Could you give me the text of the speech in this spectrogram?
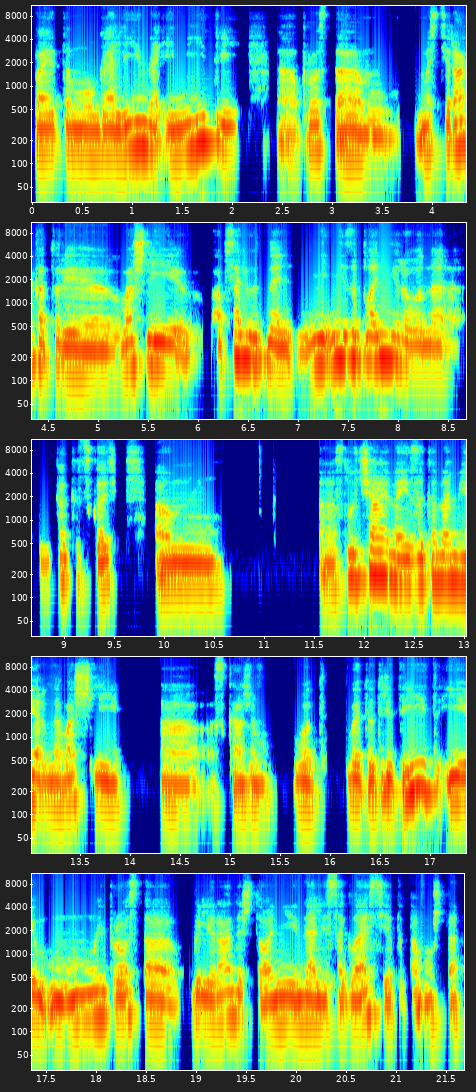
Поэтому Галина и Дмитрий а, просто мастера, которые вошли абсолютно незапланированно, как сказать, э, случайно и закономерно вошли, а, скажем, вот в этот ретрит, и мы просто были рады, что они дали согласие, потому что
